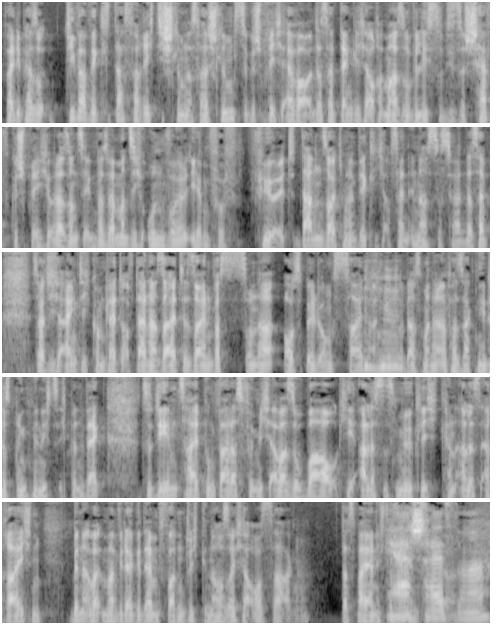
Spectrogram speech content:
weil die Person, die war wirklich, das war richtig schlimm, das war das schlimmste Gespräch ever und deshalb denke ich auch immer so, will ich so diese Chefgespräche oder sonst irgendwas, wenn man sich unwohl irgendwo fühlt, dann sollte man wirklich auf sein Innerstes hören. Deshalb sollte ich eigentlich komplett auf deiner Seite sein, was so eine Ausbildungszeit mhm. angeht oder dass man dann einfach sagt, nee, das bringt mir nichts, ich bin weg. Zu dem Zeitpunkt war das für mich aber so, wow, okay, alles ist möglich, kann alles erreichen, bin aber immer wieder gedämpft worden durch genau solche Aussagen. Das war ja nicht das Ja, Einzige. scheiße, ne?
